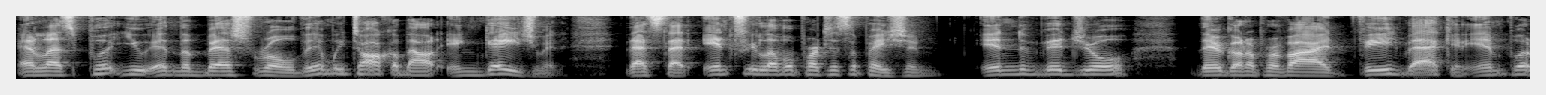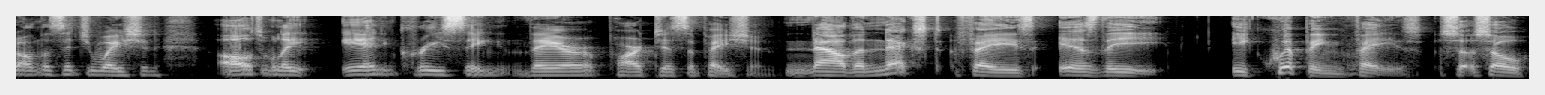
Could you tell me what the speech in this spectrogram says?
And let's put you in the best role. Then we talk about engagement. That's that entry level participation, individual they're going to provide feedback and input on the situation, ultimately increasing their participation. Now, the next phase is the equipping phase. So, so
